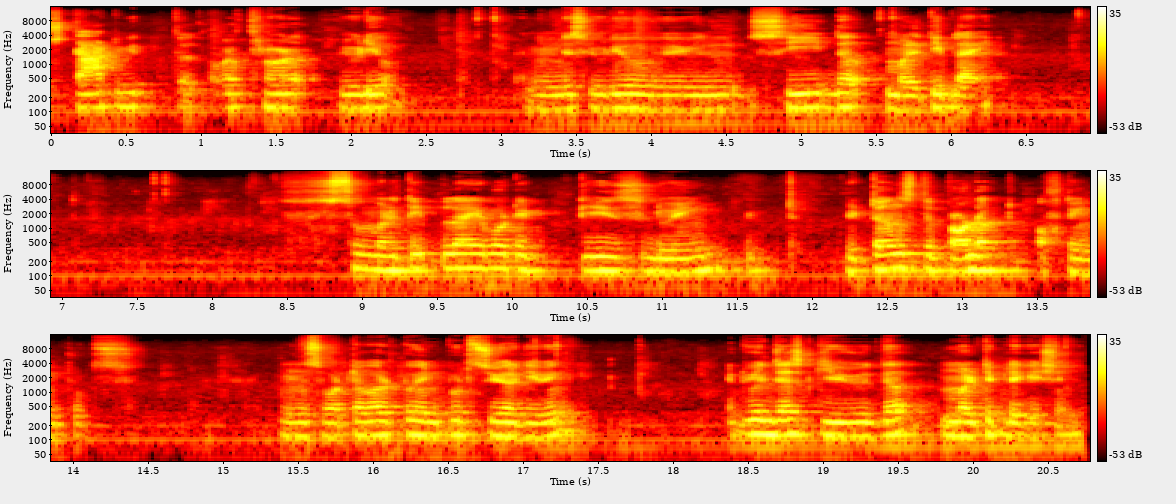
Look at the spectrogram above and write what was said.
start with our third video. In this video we will see the multiply. So multiply what it is doing it returns the product of the inputs. Means whatever two inputs you are giving it will just give you the multiplication.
